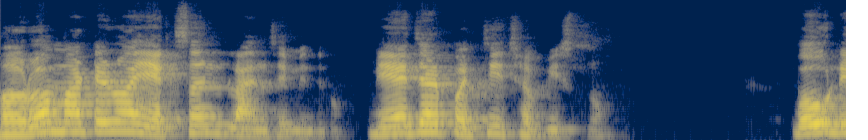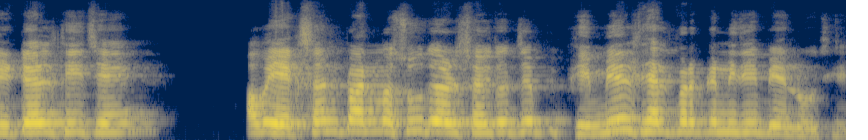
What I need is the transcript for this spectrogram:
ભરવા માટેનો આ એક્શન પ્લાન છે મિત્રો, બે હજાર પચીસ છવ્વીસનો. બહુ ડિટેલથી છે. હવે એક્શન પ્લાનમાં શું દર્શાવ્યું જે ફિમેલ હેલ્પ વર્કરની જે બહેનો છે,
